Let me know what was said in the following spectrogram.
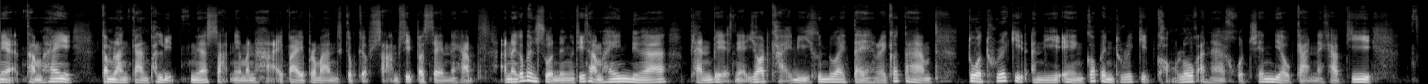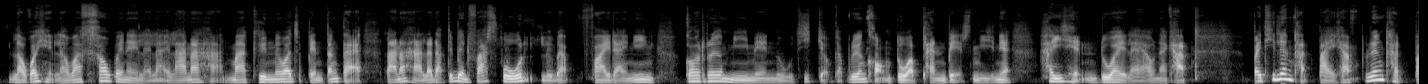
เนี่ยทำให้กำลังการผลิตเนื้อสัตว์เนี่ยมันหายไปประมาณเกือบเกือบสามสิบเปอร์เซ็นต์นะครับอันนั้นก็เป็นส่วนหนึ่งที่ทำให้เนื้อ plant based เนี่ยยอดขายดีขึ้นด้วยแต่อย่างไรก็ตาม ตัวธุรกิจอันนี้เองก็เป็นธุรกิจของโลกอนาคตเช่นเดียวกันนะครับที่ เราก็เห็นแล้วว่าเข้าไปในหลาย ๆ ร้านอาหารมากขึ้น ไม่ว่าจะเป็นตั้งแต่ร้านอาหารระดับที่เป็นฟาสต์ฟู้ดหรือแบบไฟดิเนิ่งก็เริ่มมีเมนูที่เกี่ยวกับเรื่องของตัว plant based meat เนี่ยให้เห็นด้วยแล้วนะครับ ไปที่เรื่องถัดไปครับ เรื่องถัดไป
